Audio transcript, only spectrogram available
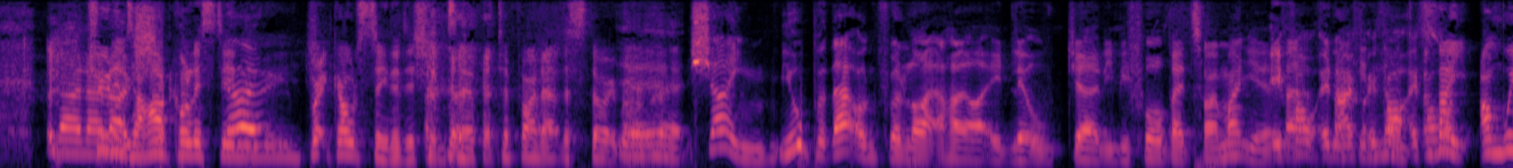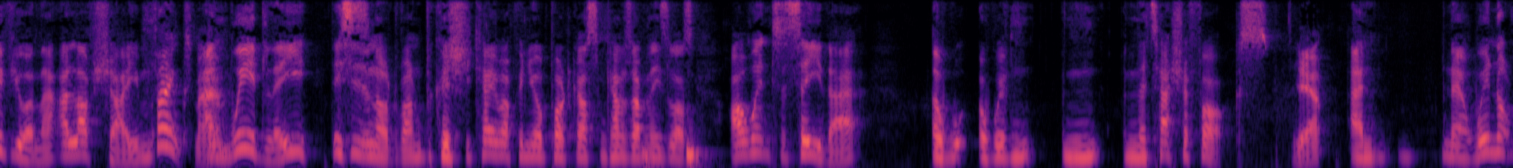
No, no, Tune no. into sh- hardcore listing no. Brett Goldstein edition to, to find out the story behind Yeah, it. yeah. Shame. You'll put that on for like a highlighted little journey before bedtime, won't you? If That I- you know, if- if I- if I- Mate, I'm with you on that. I love Shame. Thanks, man. And weirdly, this is an odd one because she came up in your podcast and comes up in these laws. I went to see that uh, uh, with N- N- Natasha Fox, Yeah. and now we're not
